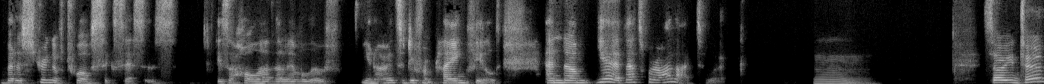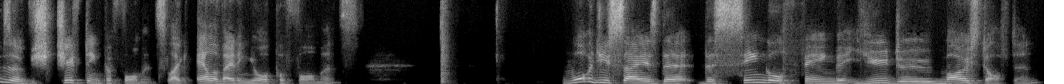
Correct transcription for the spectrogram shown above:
but a string of 12 successes is a whole other level of you know it's a different playing field. And um, yeah that's where i like to work. Mm. so in terms of shifting performance like elevating your performance what would you say is the the single thing that you do most often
